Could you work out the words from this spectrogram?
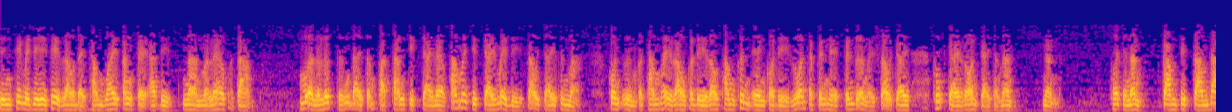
สิ่งที่ไม่ดีที่เราได้ทำไว้ตั้งแต่อดีตนานมาแล้วก็ตาม เมื่อระลึกถึงได้สัมผัสทางจิตใจแล้วทำให้จิตใจไม่ดีเศร้าใจขึ้นมา คนอื่นก็ทำให้เราก็ดี เราทำขึ้นเองก็ดี ล้วนแต่เป็นเหตุเป็นเรื่องให้เศร้าใจ ทุกข์ใจร้อนใจทางนั้น นั่น เพราะฉะนั้นกรรมติดตามได้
